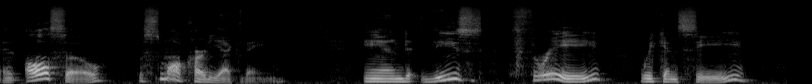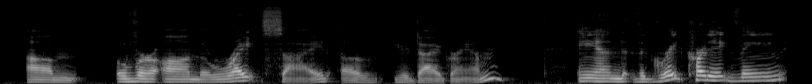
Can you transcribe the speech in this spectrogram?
and also the small cardiac vein. And these three we can see um, over on the right side of your diagram. And the great cardiac vein,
